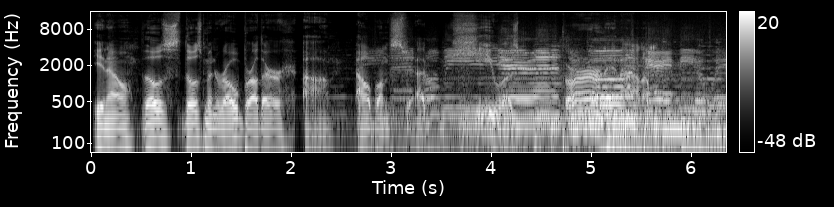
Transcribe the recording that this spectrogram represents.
you know those those Monroe brother um, albums. Uh, he was burning on them.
